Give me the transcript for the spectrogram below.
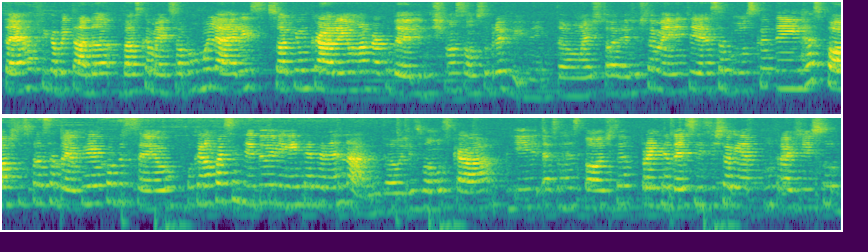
Terra fica habitada basicamente só por mulheres, só que um cara e um macaco dele de estimação sobrevivem. Então a história é justamente essa busca de respostas para saber o que aconteceu, porque não faz sentido e ninguém tá entendendo nada. Então eles vão buscar e essa resposta para entender se existe alguém por trás disso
